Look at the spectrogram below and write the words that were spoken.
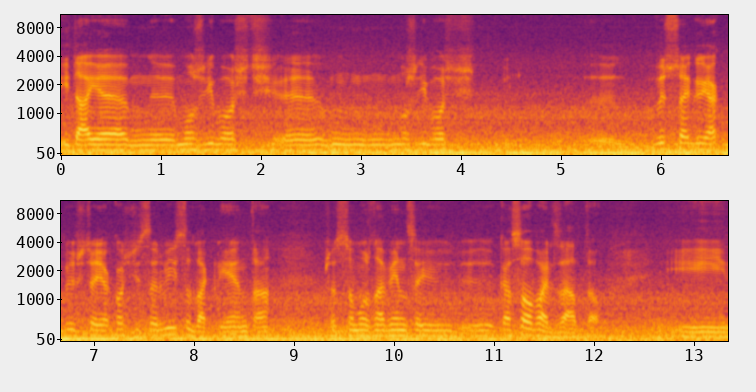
i daje mm, możliwość, mm, możliwość y, wyższego, jak, wyższej jakości serwisu dla klienta, przez co można więcej y, kasować za to i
